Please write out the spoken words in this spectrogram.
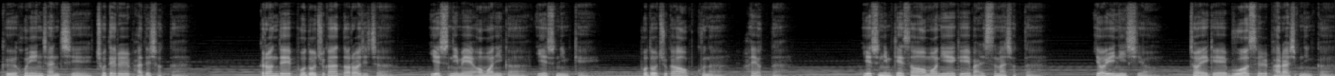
그 혼인 잔치에 초대를 받으셨다. 그런데 포도주가 떨어지자 예수님의 어머니가 예수님께 포도주가 없구나 하였다. 예수님께서 어머니에게 말씀하셨다. 여인이시여, 저에게 무엇을 바라십니까?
